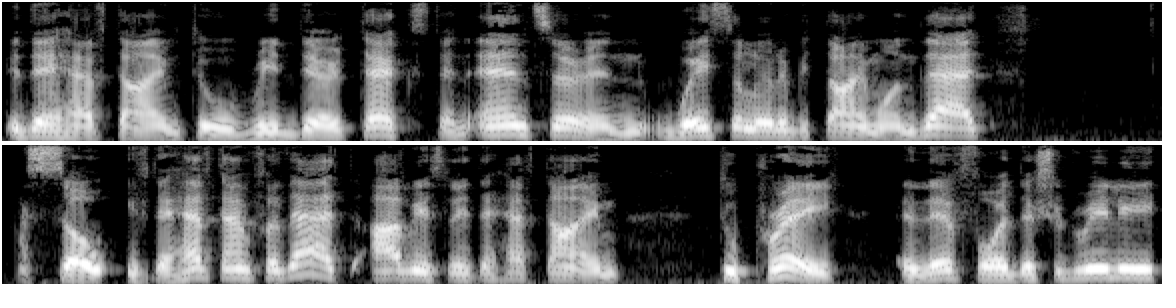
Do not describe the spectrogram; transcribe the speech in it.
They have time to read their text and answer and waste a little bit time on that. So if they have time for that, obviously they have time to pray. And therefore they should really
